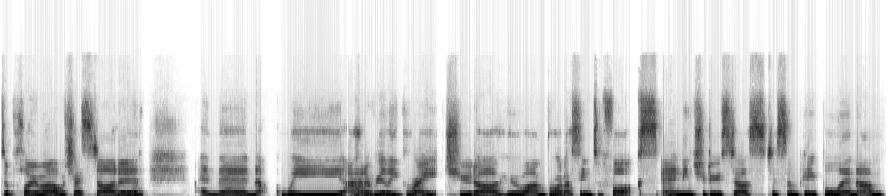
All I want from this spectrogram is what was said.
diploma, which I started. And then we, I had a really great tutor who um, brought us into Fox and introduced us to some people. And um,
